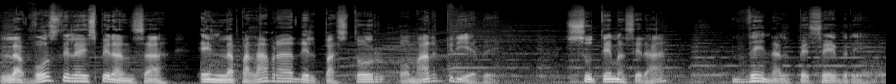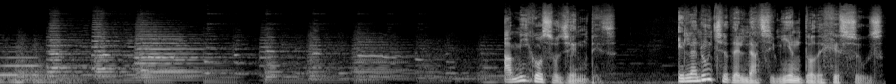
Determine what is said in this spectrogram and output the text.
la voz de la esperanza en la palabra del pastor Omar Grieve. Su tema será Ven al pesebre. Amigos oyentes, en la noche del nacimiento de Jesús,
